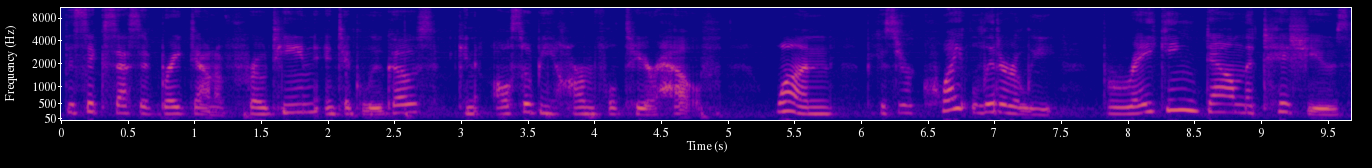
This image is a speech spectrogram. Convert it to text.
This excessive breakdown of protein into glucose can also be harmful to your health. One, because you're quite literally breaking down the tissues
